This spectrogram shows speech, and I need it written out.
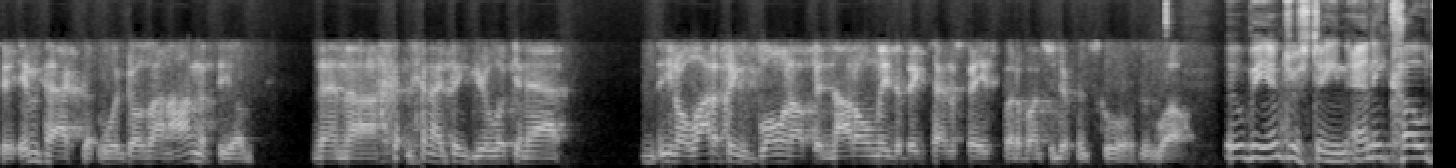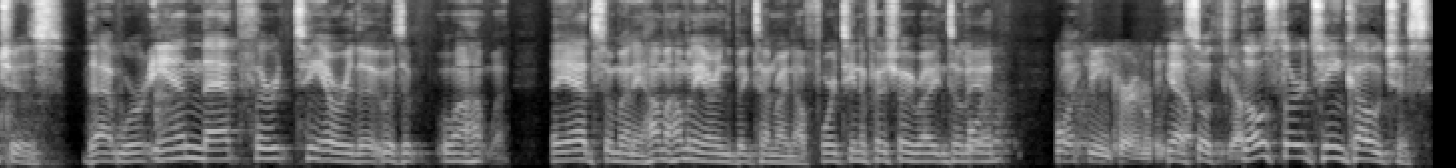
to impact what goes on on the field, then uh, then I think you're looking at you know a lot of things blowing up in not only the Big Ten space but a bunch of different schools as well. It will be interesting. Any coaches that were in that thirteen or the was it well, they add so many. How, how many are in the Big Ten right now? 14 officially, right? Until they add? 14 currently. Yeah, yep, so yep. those 13 coaches,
